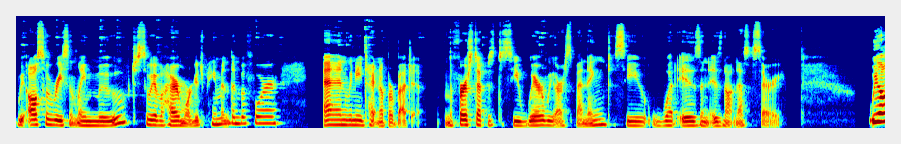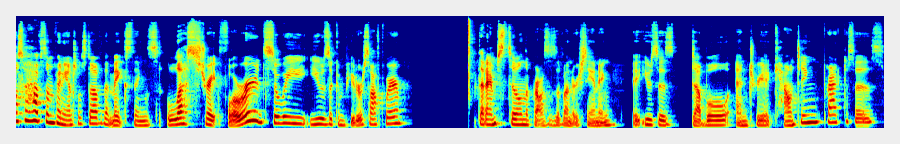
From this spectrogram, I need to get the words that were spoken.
We also recently moved, so we have a higher mortgage payment than before, and we need to tighten up our budget. And the first step is to see where we are spending to see what is and is not necessary. We also have some financial stuff that makes things less straightforward, so we use a computer software that I'm still in the process of understanding. It uses double entry accounting practices.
